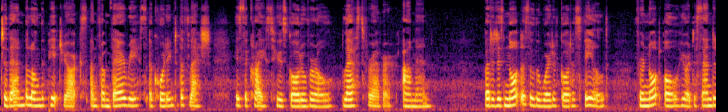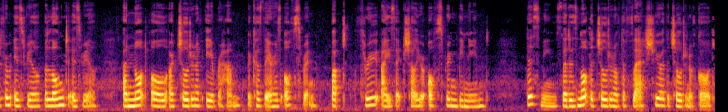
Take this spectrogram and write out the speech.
To them belong the patriarchs, and from their race, according to the flesh, is the Christ who is God over all, blessed forever. Amen. But it is not as though the word of God has failed, for not all who are descended from Israel belong to Israel, and not all are children of Abraham, because they are his offspring, but through Isaac shall your offspring be named. This means that it is not the children of the flesh who are the children of God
